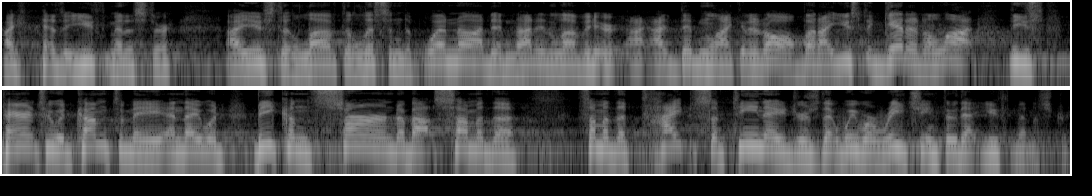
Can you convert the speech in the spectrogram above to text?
I, as a youth minister, I used to love to listen to, well, no, I didn't. I didn't love hear. I, I, didn't like it at all. But I used to get it a lot. These parents who would come to me and they would be concerned about some of the, some of the types of teenagers that we were reaching through that youth ministry.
